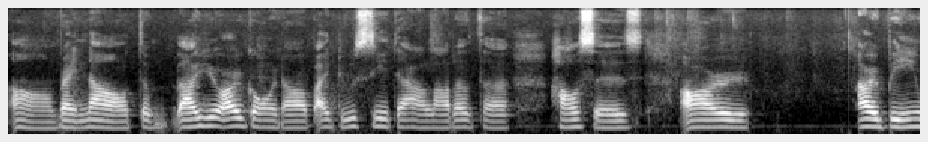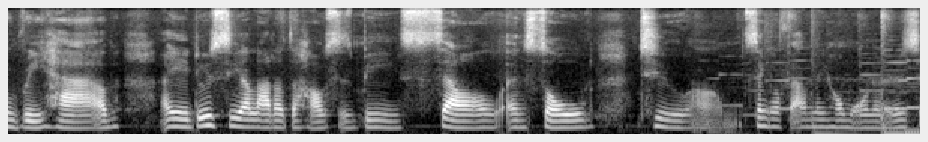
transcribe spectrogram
uh, right now. The value are going up. I do see that a lot of the houses are are being rehab. I do see a lot of the houses being sell and sold to um, single family homeowners.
